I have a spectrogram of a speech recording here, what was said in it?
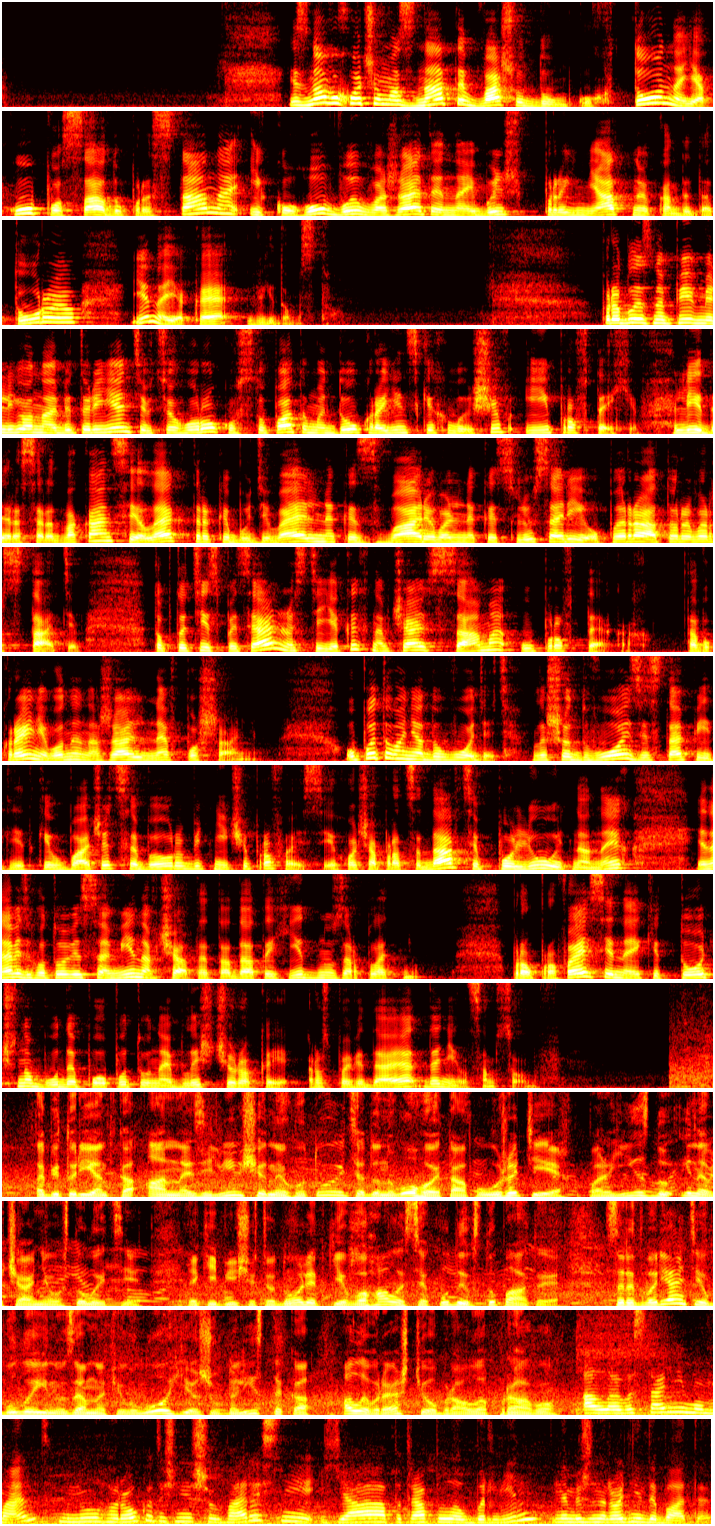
І знову хочемо знати вашу думку: хто на яку посаду пристане і кого ви вважаєте найбільш прийнятною кандидатурою і на яке відомство? Приблизно півмільйона абітурієнтів цього року вступатимуть до українських вишів і профтехів. Лідери серед вакансій електрики, будівельники, зварювальники, слюсарі, оператори верстатів, тобто ті спеціальності, яких навчають саме у профтеках. Та в Україні вони, на жаль, не в пошані. Опитування доводять, лише двоє зі ста підлітків бачать себе у робітничій професії, хоча працедавці полюють на них і навіть готові самі навчати та дати гідну зарплатню. Про професії, на які точно буде попит у найближчі роки, розповідає Даніл Самсонов. Абітурієнтка Анна зі Львівщини готується до нового етапу у житті переїзду і навчання у столиці. Як і більшість однолітків вагалися, куди вступати. Серед варіантів були іноземна філологія, журналістика, але врешті обрала право. Але в останній момент минулого року, точніше в вересні, я потрапила в Берлін на міжнародні дебати.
